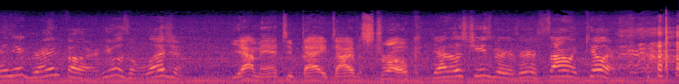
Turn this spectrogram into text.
man, your grandfather, he was a legend. Yeah, man, too bad he died of a stroke. Yeah, those cheeseburgers, they're a silent killer.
